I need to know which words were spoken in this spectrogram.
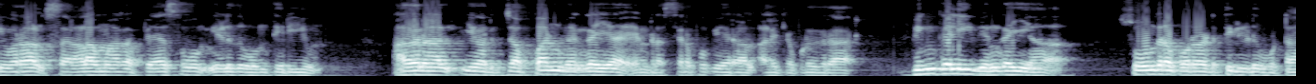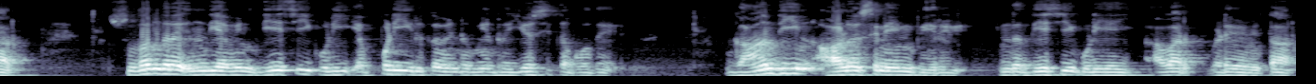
இவரால் சரளமாக பேசவும் எழுதவும் தெரியும். அதனால் இவர் ஜப்பான் வெங்கையா என்ற சிறப்பு பெயரால் அழைக்கப்படுகிறார். பிங்களி வெங்கையா சுதந்திர போராட்டத்தில் ஈடுபட்டார். சுதந்திர இந்தியாவின் தேசிய கொடி எப்படி இருக்க வேண்டும் என்று யோசித்தபோது காந்தியின் ஆலோசனையின் பேரில் இந்த தேசிய கொடியை அவர் வடிவமைத்தார்.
